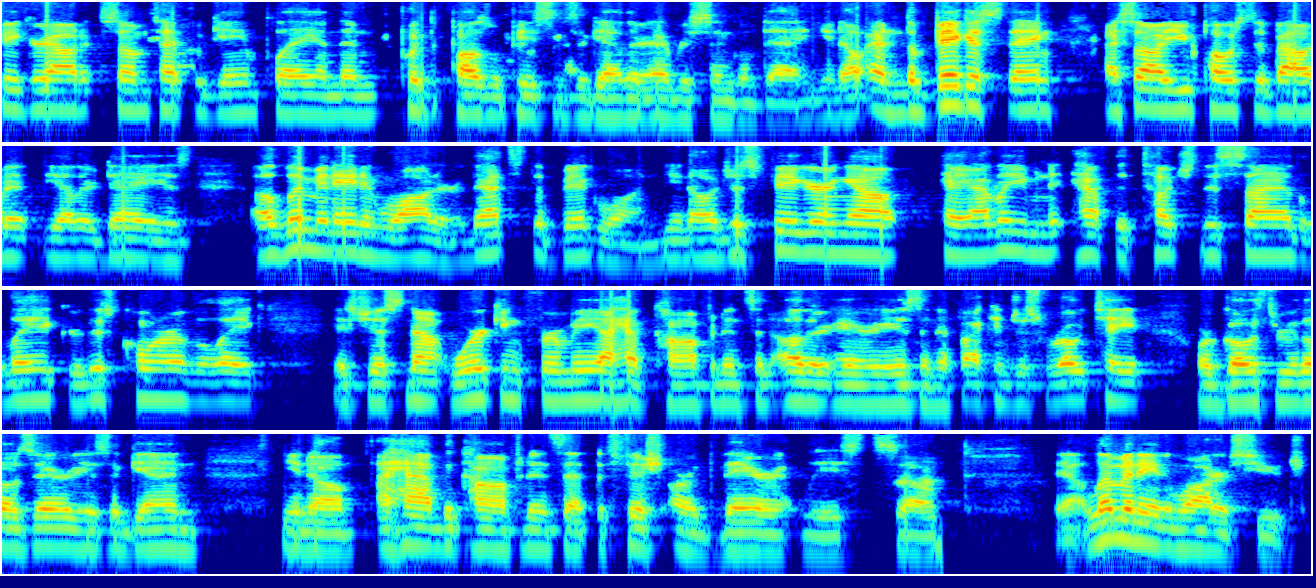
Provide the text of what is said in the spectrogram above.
figure out some type of gameplay and then put the puzzle pieces together every single day. You know, and the biggest thing I saw you post about it the other day is eliminating water. That's the big one. You know, just figuring out, hey, I don't even have to touch this side of the lake or this corner of the lake. It's just not working for me. I have confidence in other areas. And if I can just rotate or go through those areas again, you know, I have the confidence that the fish are there at least. So, yeah, eliminating water is huge.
